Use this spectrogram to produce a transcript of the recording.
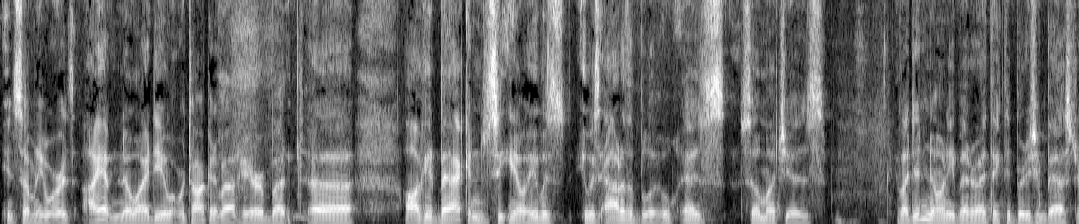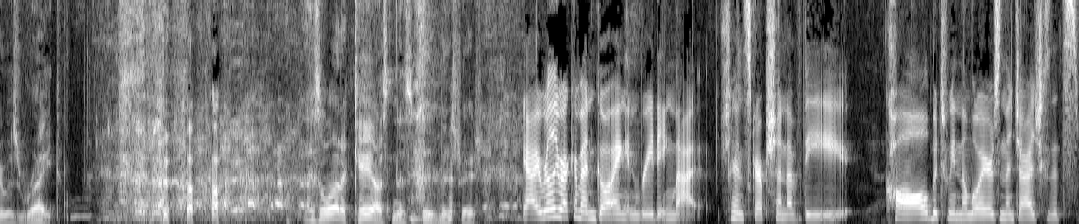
in so many words, "I have no idea what we're talking about here, but uh, I'll get back and see." You know, it was it was out of the blue, as so much is. if I didn't know any better, I think the British ambassador was right. There's a lot of chaos in this administration. Yeah, I really recommend going and reading that transcription of the call between the lawyers and the judge because it's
